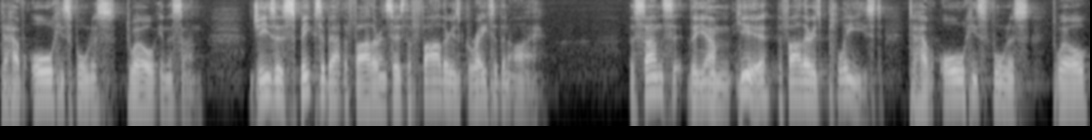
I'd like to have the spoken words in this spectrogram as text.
to have all his fullness dwell in the Son. Jesus speaks about the Father and says, The Father is greater than I. The Son, the, um, here, the Father is pleased to have all his fullness dwell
